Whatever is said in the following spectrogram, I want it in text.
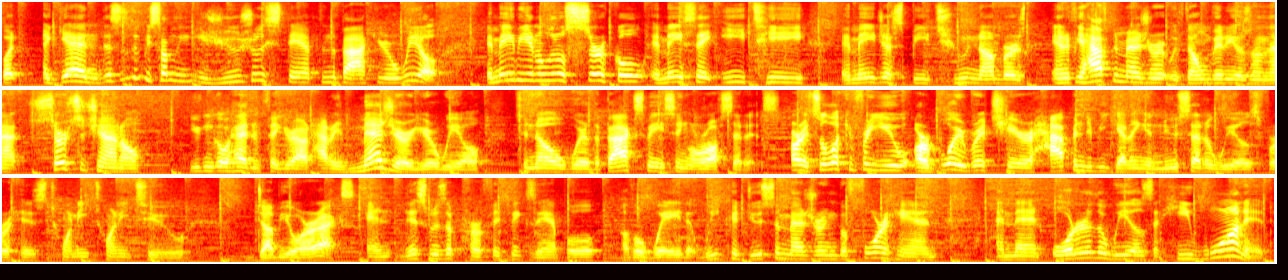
But again, this is gonna be something that is usually stamped in the back of your wheel. It may be in a little circle, it may say ET, it may just be two numbers. And if you have to measure it, we've done videos on that, search the channel, you can go ahead and figure out how to measure your wheel to know where the back spacing or offset is. All right, so looking for you, our boy Rich here happened to be getting a new set of wheels for his 2022 WRX. And this was a perfect example of a way that we could do some measuring beforehand and then order the wheels that he wanted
